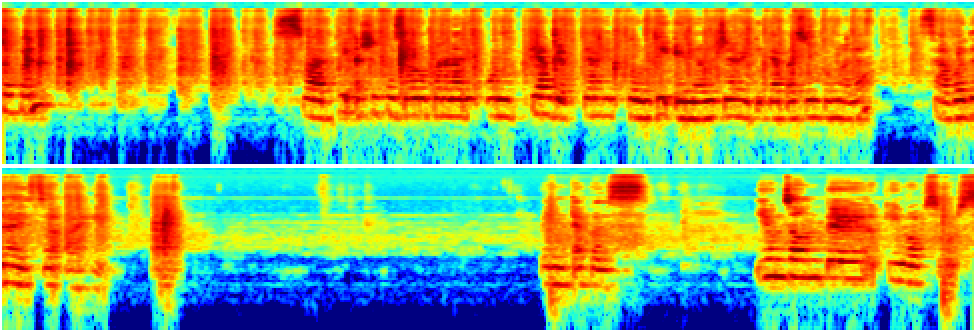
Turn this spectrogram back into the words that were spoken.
शफल स्वार्थी अशी फसवणूक करणारी कोणत्या व्यक्ती आहेत कोणती एनर्जी आहे की त्यापासून तुम्हाला सावध राहायचं आहे. पेंटॅकल्स येऊन जाऊन ते किंग ऑफ सोर्स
